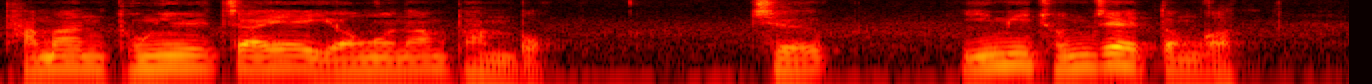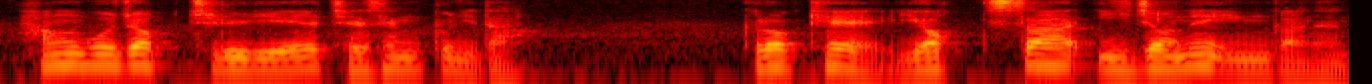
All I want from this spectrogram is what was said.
다만 동일자의 영원한 반복, 즉 이미 존재했던 것, 항구적 진리의 재생뿐이다. 그렇게 역사 이전의 인간은,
